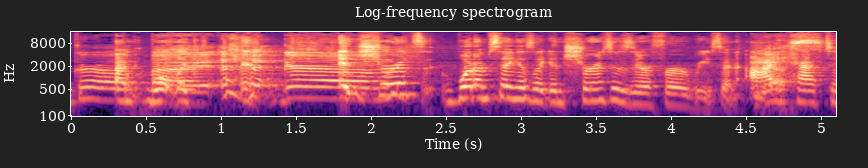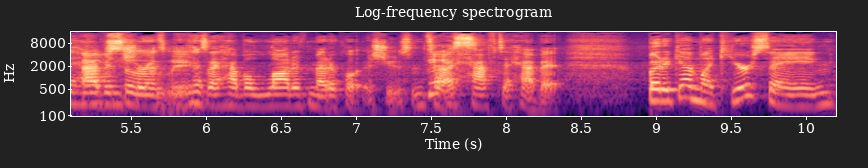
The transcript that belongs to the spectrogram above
girl I'm- well, like, in- girl. insurance what i'm saying is like insurance is there for a reason. I have to have insurance because i have a lot of medical issues and so Yes. i have to have it. But again like you're saying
